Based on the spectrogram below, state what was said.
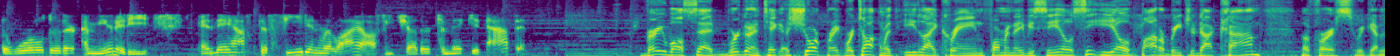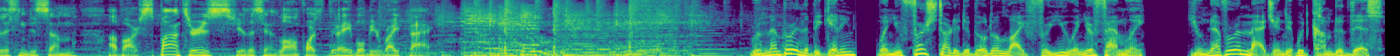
the world, or their community. And they have to feed and rely off each other to make it happen. Very well said. We're going to take a short break. We're talking with Eli Crane, former Navy SEAL, CEO of BottleBreacher.com. But first, we got to listen to some of our sponsors. You're listening to Law Enforcement Today. We'll be right back. Remember in the beginning, when you first started to build a life for you and your family, you never imagined it would come to this.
